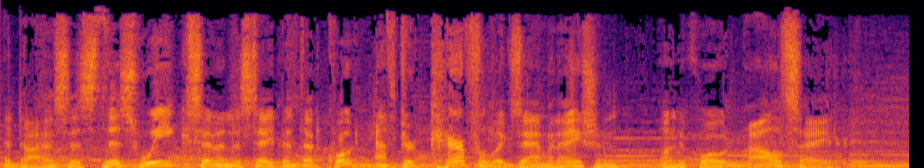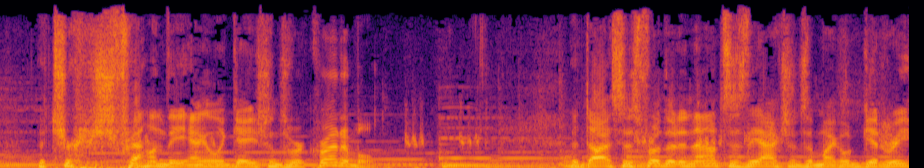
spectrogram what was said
The diocese this week said in a statement that, quote, after careful examination, unquote, I'll say, the church found the allegations were credible. The diocese further denounces the actions of Michael Guidry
